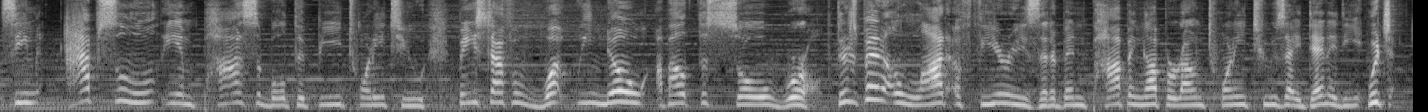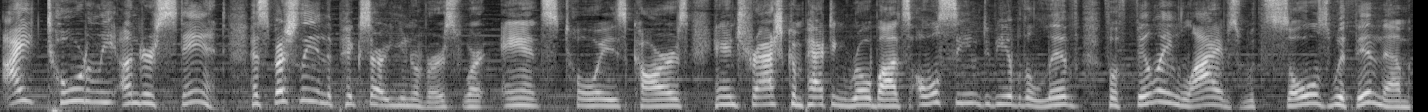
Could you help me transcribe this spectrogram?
seem absolutely impossible to be 22 based off of what we know about the soul world. There's been a lot of theories that have been popping up around 22's identity, which I totally understand, especially in the Pixar universe where ants, toys, cars, and trash compacting robots all seem to be able to live fulfilling lives with souls within them,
